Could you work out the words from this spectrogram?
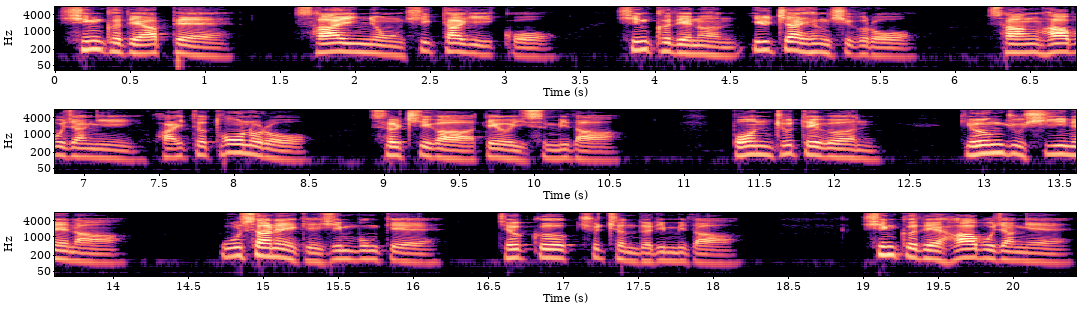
싱크대 앞에 4인용 식탁이 있고 싱크대는 일자 형식으로 상하부장이 화이트 톤으로 설치가 되어 있습니다. 본 주택은 경주 시내나 울산에 계신 분께 적극 추천드립니다. 싱크대 하부장에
